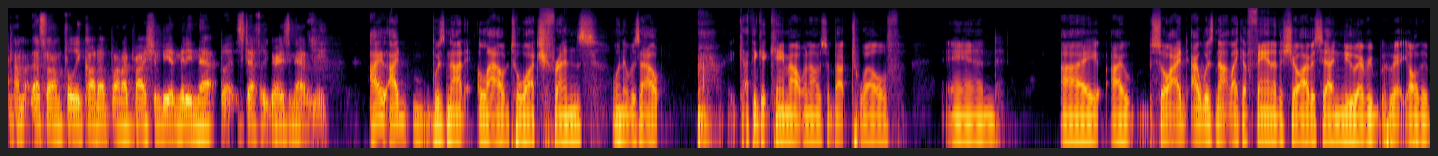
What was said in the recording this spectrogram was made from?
I'm, that's what I'm fully caught up on. I probably shouldn't be admitting that, but it's definitely Grey's Anatomy. I, I was not allowed to watch Friends when it was out. I think it came out when I was about 12 and I I so I I was not like a fan of the show. Obviously, I knew every who, all the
